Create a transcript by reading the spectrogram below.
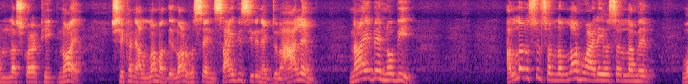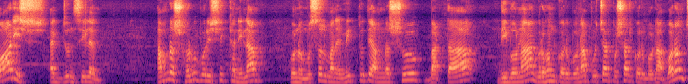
উল্লাস করা ঠিক নয়। সেখানে আল্লামা দেলোয়ার হোসেন সাইদি ছিলেন একজন আলেম, নায়েবে নবী। আল্লাহ রসুল সাল্লাহ আলি হোসাল্লামের ওয়ারিস একজন ছিলেন। আমরা সর্বোপরি শিক্ষা নিলাম, কোনো মুসলমানের মৃত্যুতে আমরা সুখ বার্তা দিব না, গ্রহণ করব না, প্রচার প্রসার করব না, বরঞ্চ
